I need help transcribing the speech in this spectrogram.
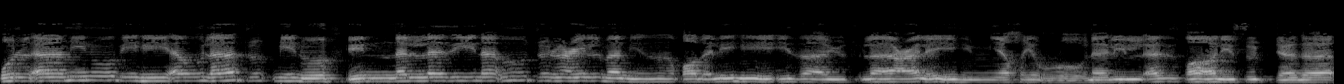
قل آمنوا به أو لا تؤمنوا إن الذين أوتوا العلم من قبله إذا يتلى عليهم يخرون للأذقان سجدا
